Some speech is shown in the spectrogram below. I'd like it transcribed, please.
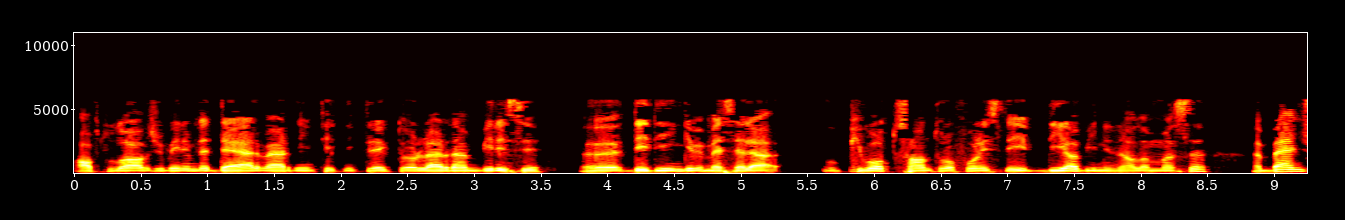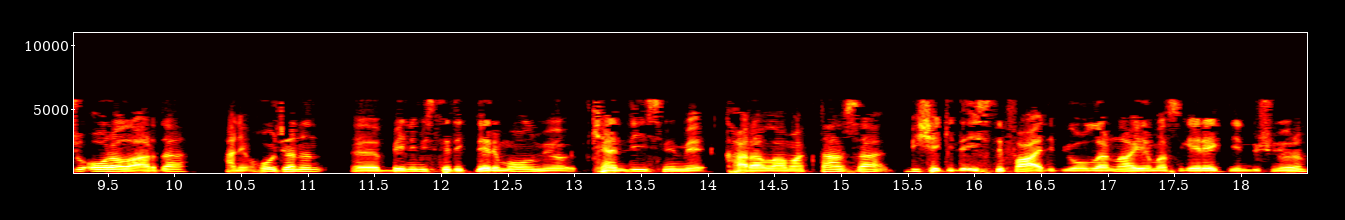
Abdullah Avcı benim de değer verdiğim teknik direktörlerden birisi. Ee, dediğin gibi mesela pivot santrofor isteyip Diaby'nin alınması. Bence oralarda hani hocanın e, benim istediklerim olmuyor. Kendi ismimi karalamaktansa bir şekilde istifa edip yollarını ayırması gerektiğini düşünüyorum.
